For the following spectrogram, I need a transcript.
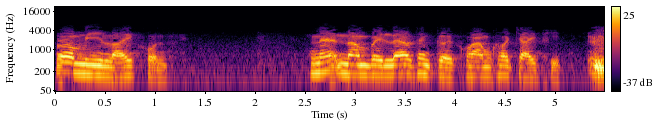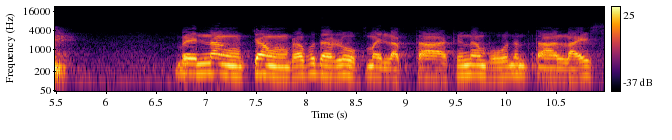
ก็มีหลายคน แนะนำไปแล้วท่านเกิดความเข้าใจผิดไปนั่งจ้องพระพุทธรูปไม่หลับตา ถึงน้ำหูน้ำตาไหลแส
